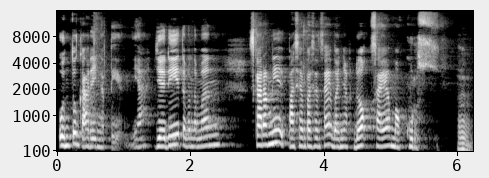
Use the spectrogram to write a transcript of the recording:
Untung Kak Ari ingetin ya. Jadi teman-teman sekarang nih pasien-pasien saya banyak dok, saya mau kurus. Hmm.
